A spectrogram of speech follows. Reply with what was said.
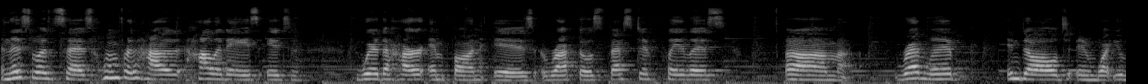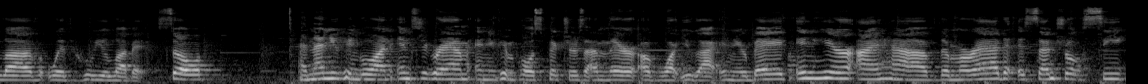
And this one says, home for the ho holidays, it's where the heart and fun is. Rock those festive playlists. Um, red lip, indulge in what you love with who you love it. So and then you can go on Instagram and you can post pictures on there of what you got in your bag. In here, I have the Murad Essential C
